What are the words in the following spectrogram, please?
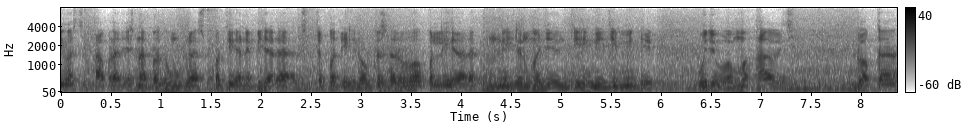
દિવસ આપણા દેશના પ્રથમ ઉપરાષ્ટ્રપતિ અને બીજા રાષ્ટ્રપતિ ડૉક્ટર સર્વપલ્લી રાધાકૃષ્ણનની જન્મજયંતિ નિમિત્તે ઉજવવામાં આવે છે. ડૉક્ટર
